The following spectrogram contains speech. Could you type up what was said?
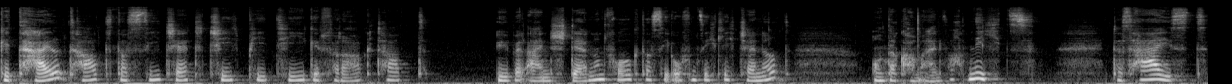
geteilt hat, dass sie ChatGPT gefragt hat über ein Sternenvolk, das sie offensichtlich channelt und da kam einfach nichts. Das heißt,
